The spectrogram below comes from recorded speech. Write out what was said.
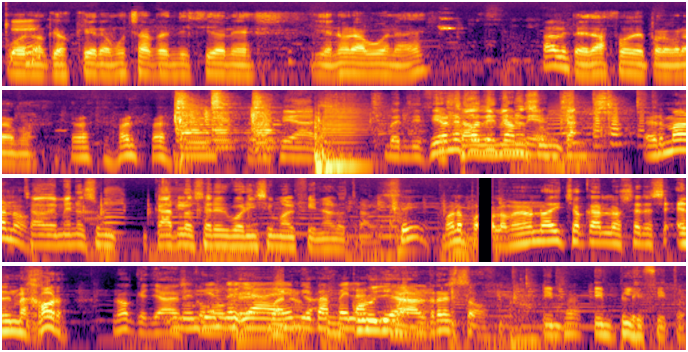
¿Qué? Bueno, que os quiero. Muchas bendiciones. Y enhorabuena, ¿eh? Pedazo de programa. Gracias, vale, vale. Gracias. Bendiciones para ti de menos también. Hermano. Echado de menos un Carlos, eres buenísimo al final otra vez. Sí, bueno, por lo menos no ha dicho Carlos eres el mejor, ¿no? Que ya No es como entiendo que ya, ¿eh? bueno, Mi papel incluye aquí. al resto. Im- implícito.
